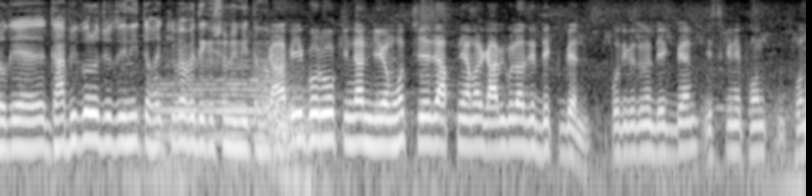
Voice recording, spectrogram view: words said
লোকে গাভী গরু যদি নিতে হয় কীভাবে দেখে শুনে নিতে হবে? গাবি গরু কেনার নিয়ম হচ্ছে যে আপনি আমার গাবিগুলো যে দেখবেন প্রতিবেদনে দেখবেন স্ক্রিনে ফোন ফোন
